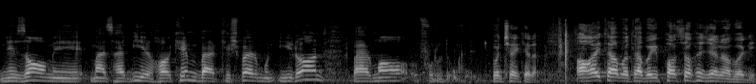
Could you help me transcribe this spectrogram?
نظام مذهبی حاکم بر کشورمون ایران بر ما فرود اومده متشکرم. آقای تبا تبایی پاسخ جنابالی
